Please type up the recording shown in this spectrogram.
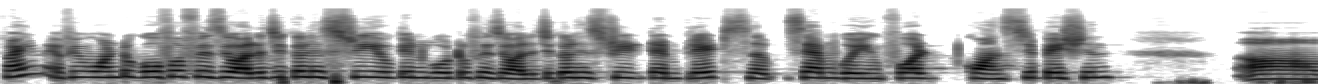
Fine. If you want to go for physiological history you can go to physiological history templates so, say i'm going for constipation uh,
